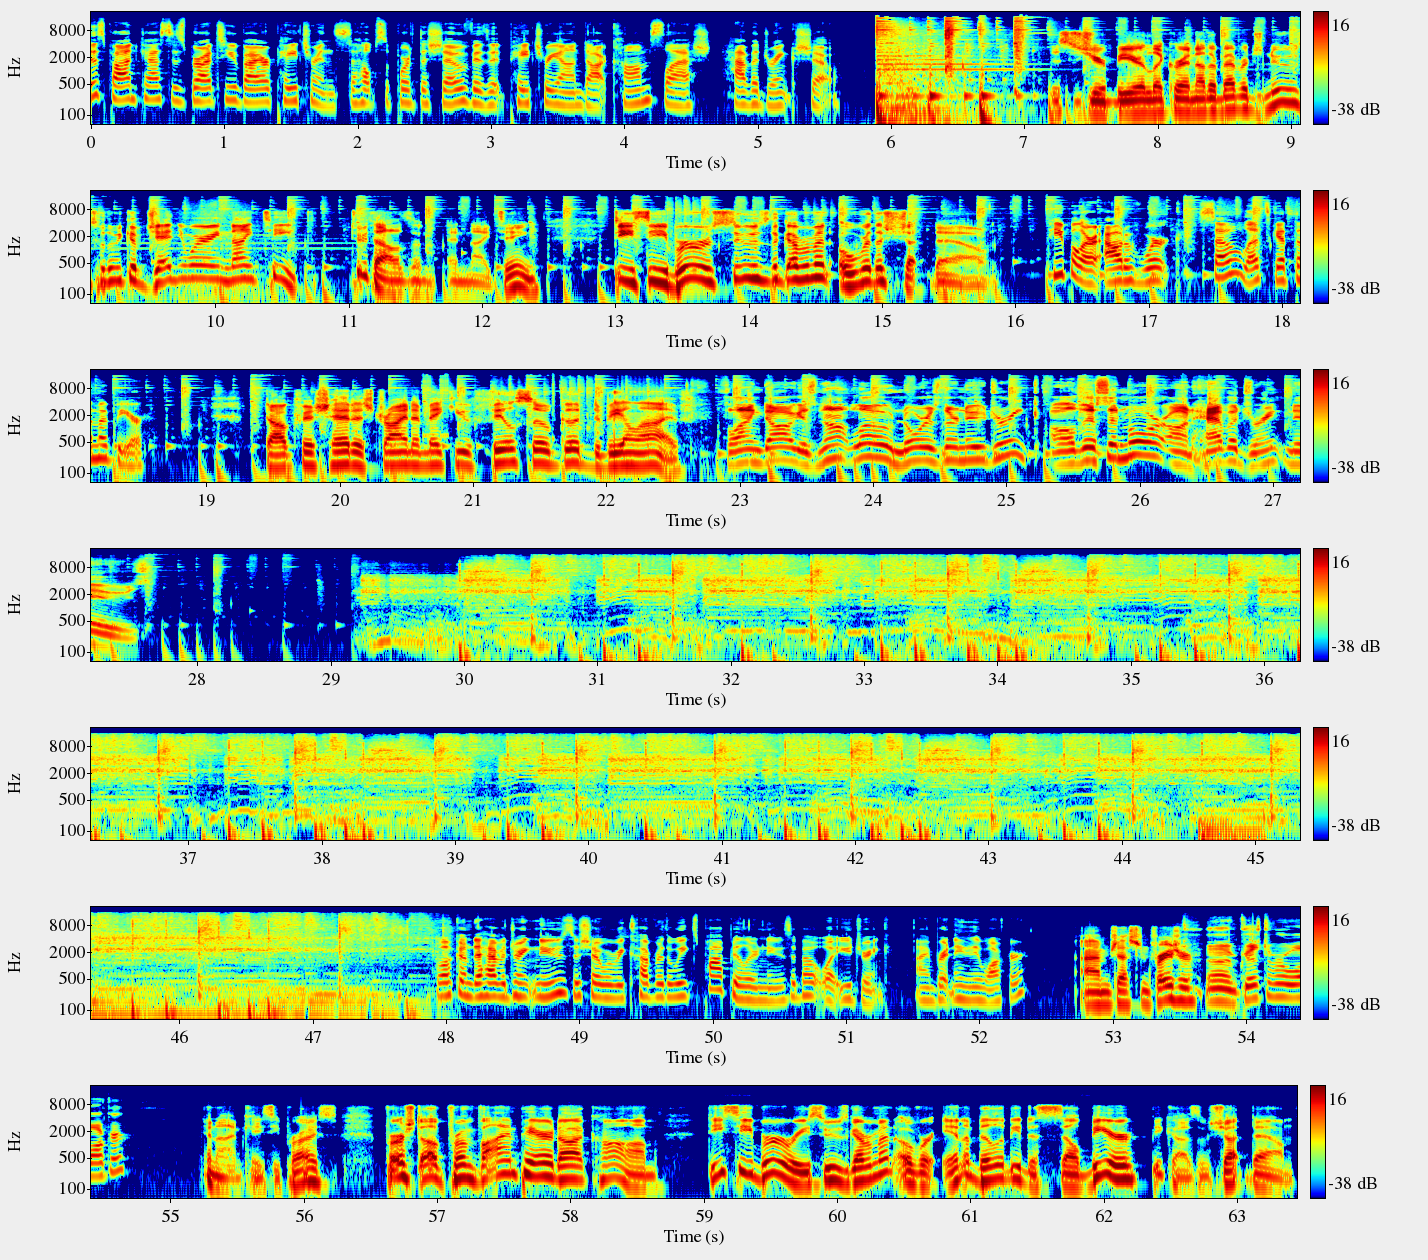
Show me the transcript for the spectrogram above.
This podcast is brought to you by our patrons. To help support the show, visit patreon.com slash have a drink show. This is your beer, liquor, and other beverage news for the week of January 19th, 2019. DC Brewers sues the government over the shutdown. People are out of work, so let's get them a beer. Dogfish Head is trying to make you feel so good to be alive. Flying Dog is not low, nor is their new drink. All this and more on Have a Drink News. Welcome to Have a Drink News, the show where we cover the week's popular news about what you drink. I'm Brittany Lee Walker. I'm Justin Frazier. I'm Christopher Walker. And I'm Casey Price. First up from VinePair.com, DC Brewery sues government over inability to sell beer because of shutdown.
